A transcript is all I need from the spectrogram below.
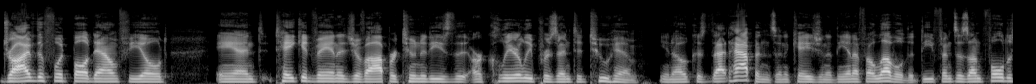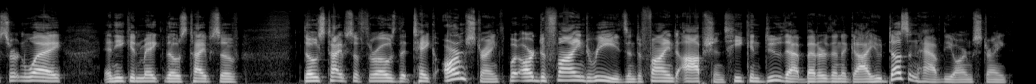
drive the football downfield, and take advantage of opportunities that are clearly presented to him, you know, because that happens an occasion at the NFL level. The defenses unfold a certain way, and he can make those types of those types of throws that take arm strength but are defined reads and defined options. He can do that better than a guy who doesn't have the arm strength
